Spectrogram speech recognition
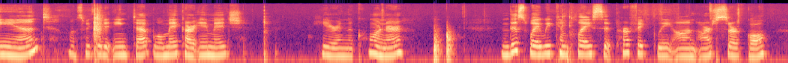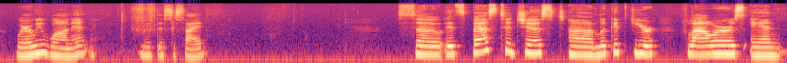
and once we get it inked up, we'll make our image here in the corner. And this way we can place it perfectly on our circle where we want it. Move this aside. So it's best to just uh, look at your flowers and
